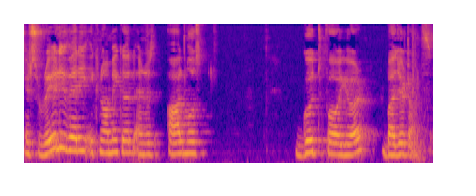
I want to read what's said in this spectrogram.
It's really very economical and it's almost good for your budget also.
